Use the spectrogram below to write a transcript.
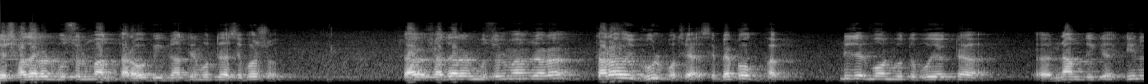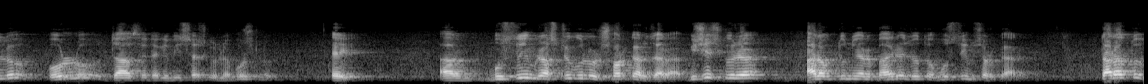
যে সাধারণ মুসলমান, তারাও বিভ্রান্তির মধ্যে আছে, বসো। সাধারণ মুসলমান যারা তারা ওই ভুল পথে আছে, ব্যাপকভাবে। নিজের মন মতো বই একটা নাম দিকে কিনলো, পড়ল, যা সেটাকে বিশ্বাস করল, বসল। এই। আর মুসলিম রাষ্ট্রগুলোর সরকার যারা, বিশেষ করে আরব দুনিয়ার বাইরে যত মুসলিম সরকার, তারা তো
